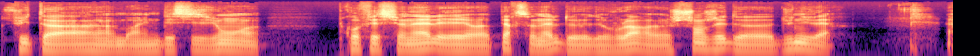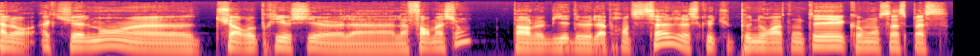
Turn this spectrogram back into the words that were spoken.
suite à bon, une décision euh, professionnelle et personnelle de, de vouloir changer d'univers. Alors actuellement, tu as repris aussi la, la formation par le biais de l'apprentissage. Est-ce que tu peux nous raconter comment ça se passe?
